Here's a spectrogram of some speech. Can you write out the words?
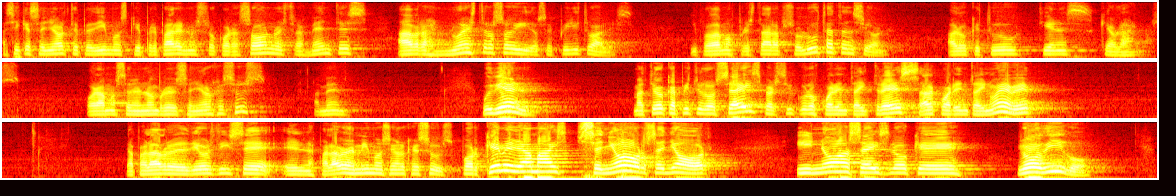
Así que, Señor, te pedimos que prepares nuestro corazón, nuestras mentes, abras nuestros oídos espirituales y podamos prestar absoluta atención a lo que tú tienes que hablarnos. Oramos en el nombre del Señor Jesús. Amén. Muy bien. Mateo capítulo 6, versículos 43 al 49. La palabra de Dios dice en las palabras del mismo Señor Jesús, ¿por qué me llamáis Señor, Señor, y no hacéis lo que yo digo?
